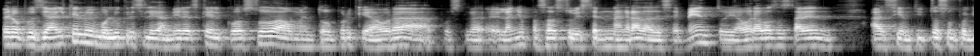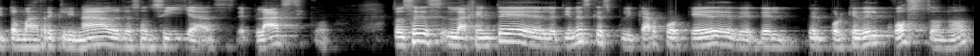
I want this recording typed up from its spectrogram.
Pero pues ya el que lo involucre se le diga, mira, es que el costo aumentó porque ahora, pues el año pasado estuviste en una grada de cemento y ahora vas a estar en asientitos un poquito más reclinados, ya son sillas de plástico. Entonces, la gente le tienes que explicar por qué, del, por qué del costo, ¿no?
